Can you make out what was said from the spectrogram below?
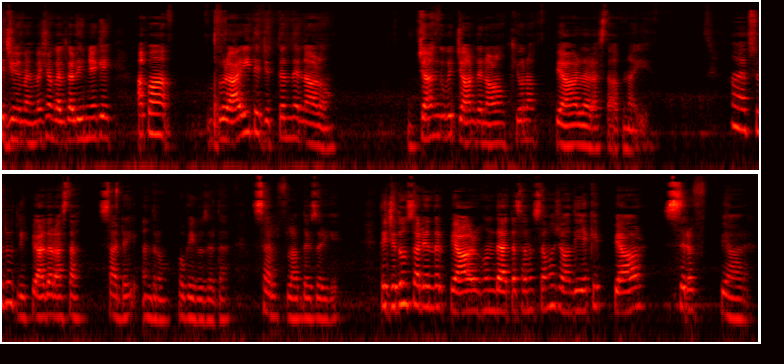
ਤੇ ਜਿਵੇਂ ਮੈਂ ਹਮੇਸ਼ਾ ਗੱਲ ਕਰਦੀ ਹੁੰਦੀ ਹਾਂ ਕਿ ਆਪਾਂ ਬੁਰਾਈ ਤੇ ਜਿੱਤਣ ਦੇ ਨਾਲੋਂ, ਜੰਗ ਵਿੱਚ ਜਾਣ ਦੇ ਨਾਲੋਂ ਕਿਉਂ ਨਾ ਪਿਆਰ ਦਾ ਰਸਤਾ ਅਪਣਾਈਏ? ਹਾਂ ਐਬਸੋਲੂਟਲੀ ਪਿਆਰ ਦਾ ਰਸਤਾ ਸਾਡੇ ਅੰਦਰੋਂ ਹੋ ਕੇ ਗੁਜ਼ਰਦਾ ਸੈਲਫ ਲਵ ਦੇ ਜ਼ਰੀਏ। ਤੇ ਜਦੋਂ ਸਾਡੇ ਅੰਦਰ ਪਿਆਰ ਹੁੰਦਾ ਤਾਂ ਸਾਨੂੰ ਸਮਝ ਆਉਂਦੀ ਹੈ ਕਿ ਪਿਆਰ ਸਿਰਫ ਪਿਆਰ ਹੈ।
